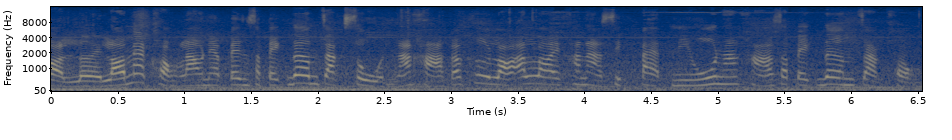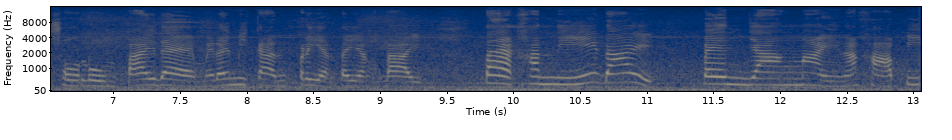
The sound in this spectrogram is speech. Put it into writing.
ก่อนเลยล้อแม็กของเราเนี่ยเป็นสเปคเดิมจากศูนย์นะคะ ก็คือล้ออลลอยขนาด 18 นิ้วนะคะ สเปคเดิมจากของโชว์รูมป้ายแดงไม่ได้มีการเปลี่ยนแต่อย่างใด แต่คันนี้ได้เป็นยางใหม่นะคะ ปี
